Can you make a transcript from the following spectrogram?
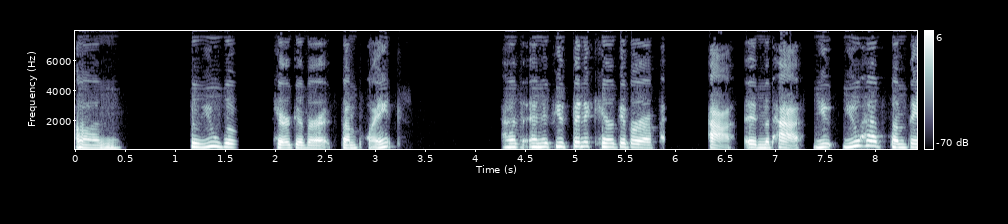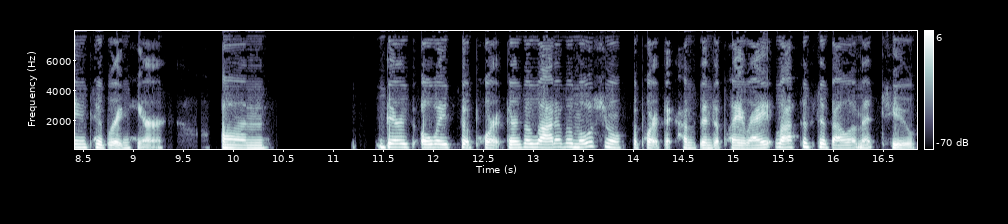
Um, so you will be a caregiver at some point. And, and if you've been a caregiver of past, in the past, you, you have something to bring here. Um, there's always support. There's a lot of emotional support that comes into play, right? Lots of development too.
